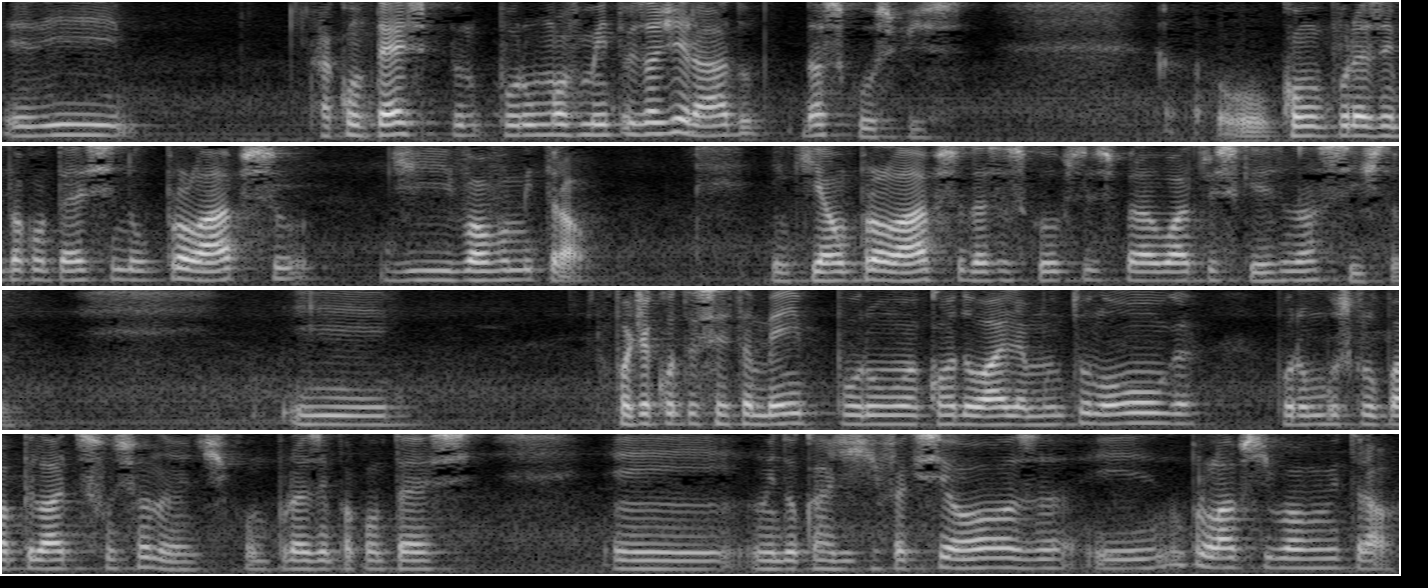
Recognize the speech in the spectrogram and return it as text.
ele acontece por, por um movimento exagerado das cúspides como por exemplo acontece no prolapso de válvula mitral, em que há um prolapso dessas cúspides para o átrio esquerdo na sístole. E pode acontecer também por uma cordoalha muito longa, por um músculo papilar disfuncionante, como por exemplo acontece em uma endocardite infecciosa e no prolapso de válvula mitral.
